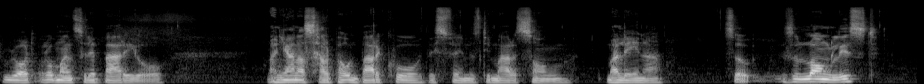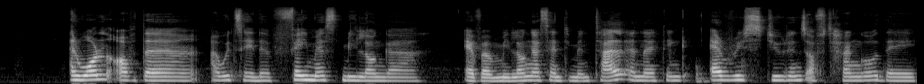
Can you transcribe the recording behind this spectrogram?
he wrote Romance de Barrio, Mañana Zarpa un Barco, this famous Demare song, Malena. So it's a long list. And one of the, I would say, the famous milonga ever, Milonga Sentimental. And I think every student of tango, they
